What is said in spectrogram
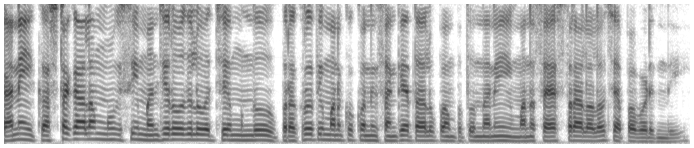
కానీ కష్టకాలం ముగిసి మంచి రోజులు వచ్చే ముందు ప్రకృతి మనకు కొన్ని సంకేతాలు పంపుతుందని మన శాస్త్రాలలో చెప్పబడింది.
